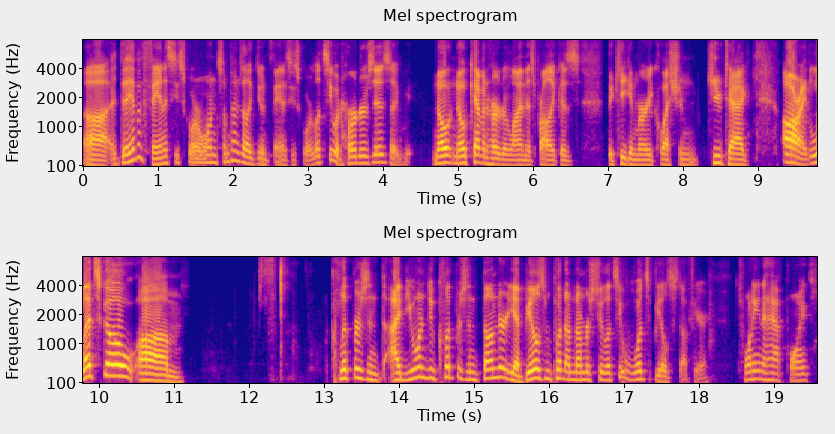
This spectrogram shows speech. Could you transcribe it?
Uh, do they have a fantasy score one? Sometimes I like doing fantasy score. Let's see what Huerter's is. No, no Kevin Huerter line. That's probably because the Keegan Murray question Q tag. All right, let's go. Um, Clippers and I do you want to do Clippers and Thunder? Yeah, Beal's been putting up numbers too. Let's see what's Beal's stuff here. 20 and a half points.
